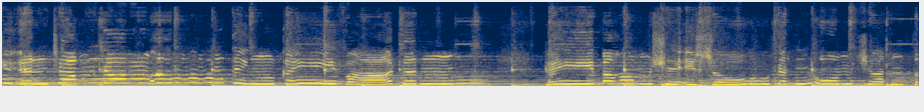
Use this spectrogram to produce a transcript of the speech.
chuyện trăm năm ấm tình cây và đất, cây bám rễ sâu đất ôm chặt ta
